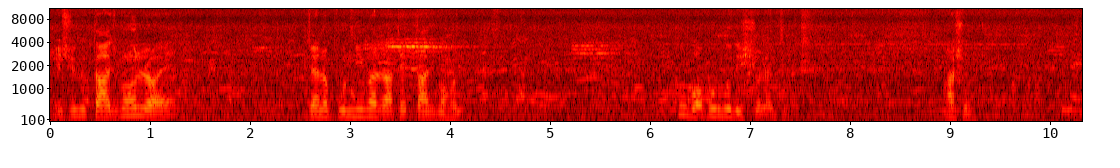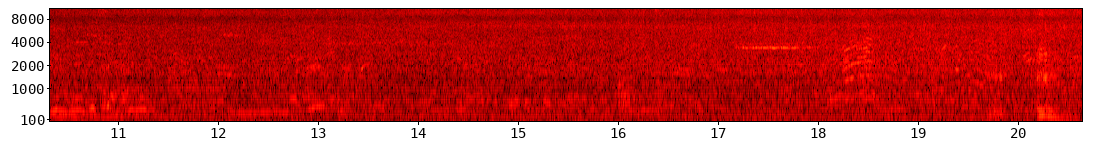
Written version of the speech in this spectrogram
এ শুধু তাজমহল নয় যেন পূর্ণিমার রাতের তাজমহল। খুব অপূর্ব দৃশ্য লাগছে আসুন Mm-hmm.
